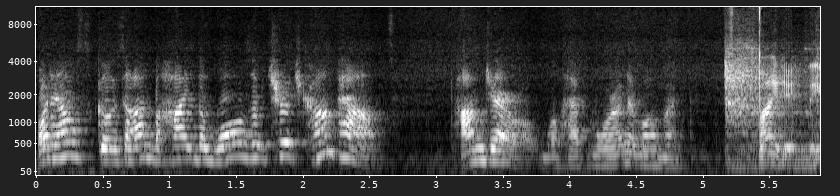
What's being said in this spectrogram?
What else goes on behind the walls of church compounds? Tom Jarriel will have more in a moment fighting the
